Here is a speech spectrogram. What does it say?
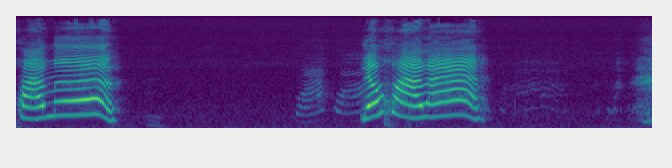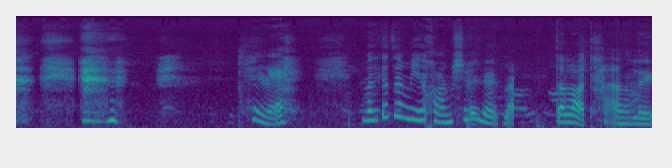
ขวามือ เลี้ยวขวามา เห็นไหม มันก็จะมีความช่วยเหลือแบบตลอดทางเลย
